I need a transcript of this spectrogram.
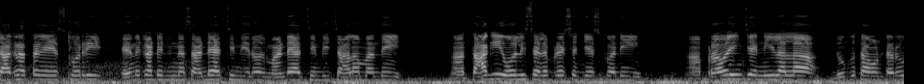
జాగ్రత్తగా చేసుకోర్రి ఎందుకంటే నిన్న సండే వచ్చింది ఈరోజు మండే వచ్చింది. చాలామంది తాగి హోలీ సెలబ్రేషన్ చేసుకొని ప్రవహించే నీళ్ళల్లో దుంకుతూ ఉంటారు.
